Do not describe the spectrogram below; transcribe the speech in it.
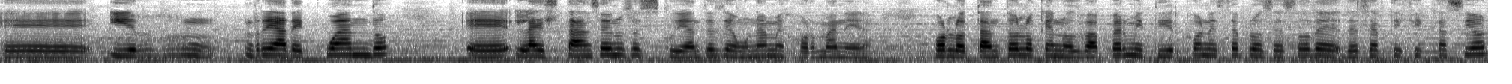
eh, ir readecuando eh, la estancia de nuestros estudiantes de una mejor manera. Por lo tanto, lo que nos va a permitir con este proceso de, certificación,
